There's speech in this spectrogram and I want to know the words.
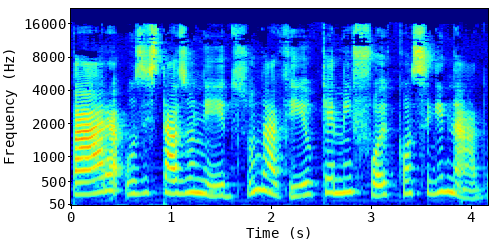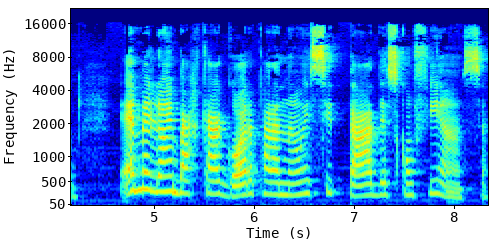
para os Estados Unidos, um navio que me foi consignado. É melhor embarcar agora para não excitar desconfiança.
